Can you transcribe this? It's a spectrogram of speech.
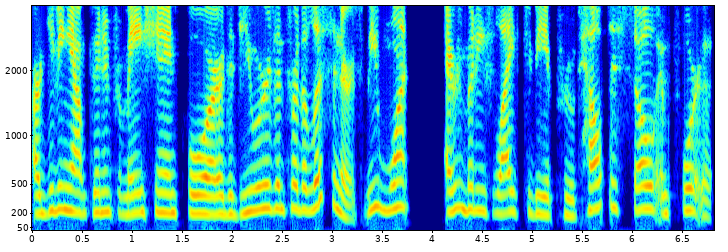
are giving out good information for the viewers and for the listeners. We want everybody's life to be improved. Health is so important.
